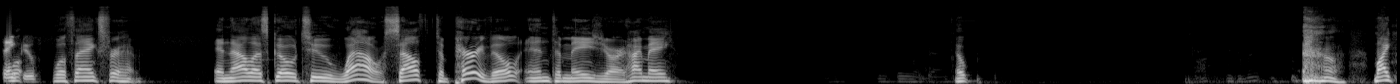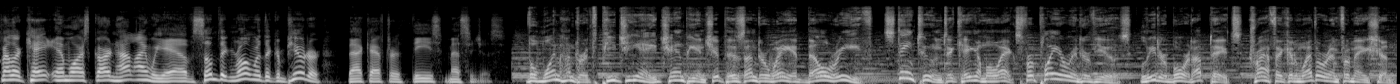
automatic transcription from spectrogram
Thank well, you. Well, thanks for him. And now let's go to, wow, south to Perryville and to May's Yard. Hi, May. Nope. Mike Miller, KMOX Garden Hotline. We have something wrong with the computer. Back after these messages. The 100th PGA Championship is underway at Bellerive. Stay tuned to KMOX for player interviews, leaderboard updates, traffic and weather information.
